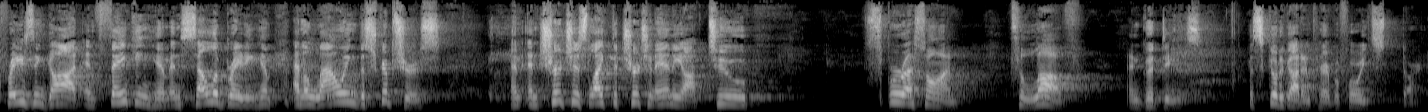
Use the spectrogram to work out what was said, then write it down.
praising God and thanking Him and celebrating Him and allowing the scriptures and, and churches like the church in Antioch to spur us on to love and good deeds. Let's go to God in prayer before we start.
